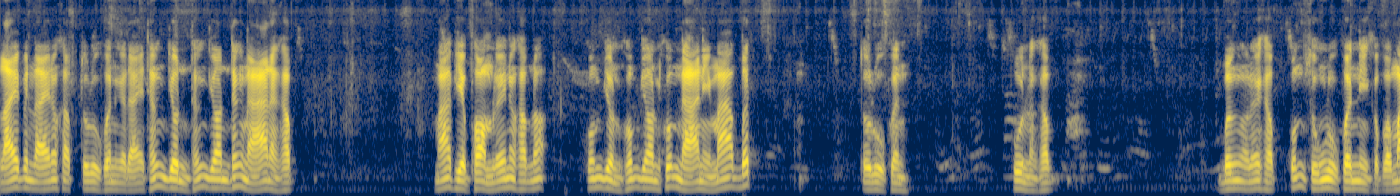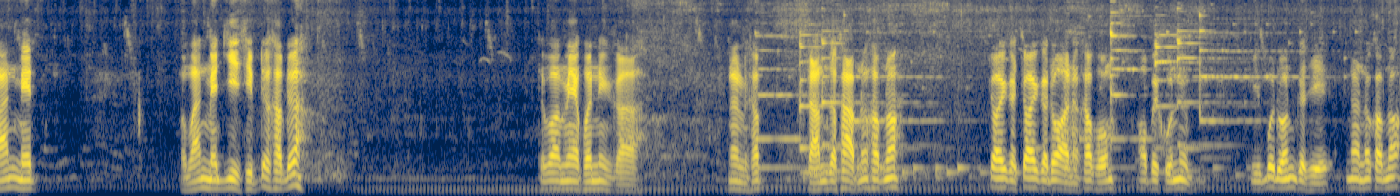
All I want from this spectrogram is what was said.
หลายเป็นหลายนะครับตัวลูกคนก็ได้ทั้งยนต์ทั้งยอนทั้งหนานะครับ มาเพียบพร้อมเลยนะครับเนาะคมยนต์คมยอนคมหนานี่มาเบิด ตัวลูกเพิ่นพูดนะครับ เบิ้งเอาเลยครับผมสูงลูกเพิ่นนี่ก็ประมาณเม็ดประมาณเม็ดยี่สิบเด้อครับเด้อแต่ว่าแม่เพิ่นนี่ก็นั่นแหละครับ ตามสภาพนะครับเนาะจ้อยกับจ้อยกระดอนนะครับ ผมเอาไปขุนนี่มีบ่โดนกะสินั่นนะครับเนาะ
